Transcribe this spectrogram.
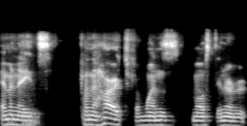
emanates from the heart, from one's most inner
